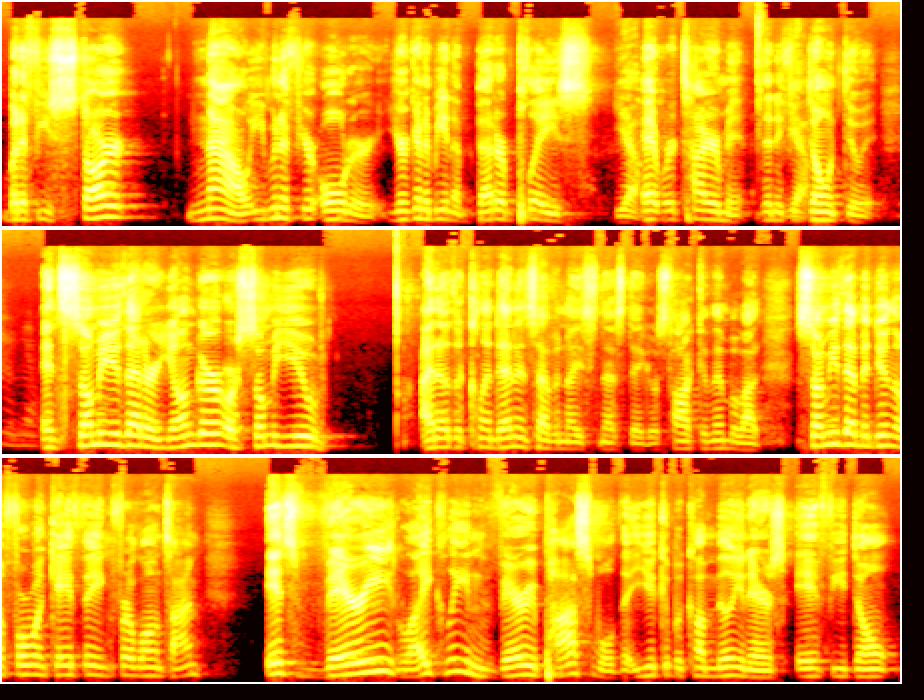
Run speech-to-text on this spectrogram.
but if you start now, even if you're older, you're going to be in a better place Yeah. at retirement than if Yeah. you don't do it. And some of you that are younger, or some of you, I know the Clendennans have a nice nest egg. I was talking to them about it. some of you that have been doing the 401k thing for a long time. It's very likely and very possible that you could become millionaires if you don't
